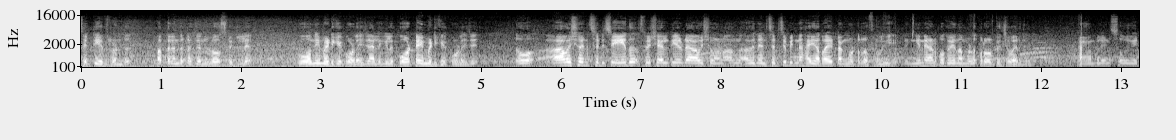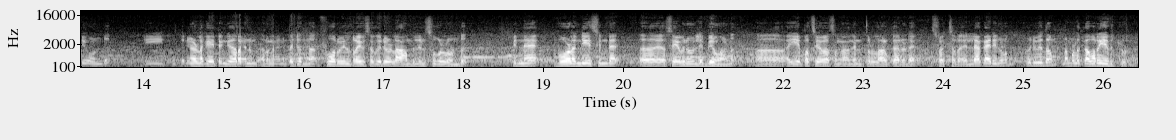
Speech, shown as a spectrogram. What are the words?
സെറ്റ് ചെയ്തിട്ടുണ്ട്. Pathanamthitta general hospital Konni medical college അല്ലെങ്കിൽ കോട്ടയം മെഡിക്കൽ കോളേജ്. ആവശ്യമനുസരിച്ച് ഏത് സ്പെഷ്യാലിറ്റിയുടെ ആവശ്യമാണോ അതിനനുസരിച്ച് പിന്നെ ഹയർ ആയിട്ട് അങ്ങോട്ട് റെഫർ ചെയ്യും. ഇങ്ങനെയാണ് പൊതുവേ നമ്മൾ പ്രവർത്തിച്ചു വരുന്നത്. ആംബുലൻസ് സൗകര്യമുണ്ട്. ഈ കുത്തനെയുള്ള കയറ്റം കയറാനും ഇറങ്ങാനും പറ്റുന്ന ഫോർ വീൽ ഡ്രൈവ് സൗകര്യമുള്ള ആംബുലൻസുകളുണ്ട്. പിന്നെ വോളണ്ടിയേഴ്സിന്റെ സേവനവും ലഭ്യമാണ്. അയ്യപ്പ സേവാ സംഘം അങ്ങനത്തുള്ള ആൾക്കാരുടെ സ്ട്രക്ചർ എല്ലാ കാര്യങ്ങളും ഒരുവിധം നമ്മൾ കവർ ചെയ്തിട്ടുണ്ട്.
